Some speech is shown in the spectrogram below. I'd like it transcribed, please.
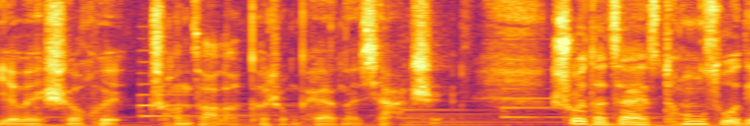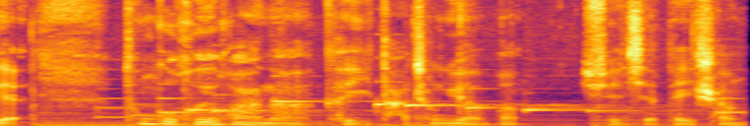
也为社会创造了各种各样的价值。说的再通俗点，通过绘画呢，可以达成愿望，宣泄悲伤。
